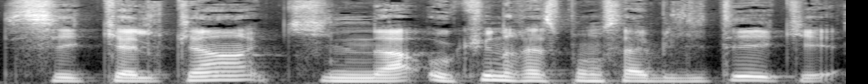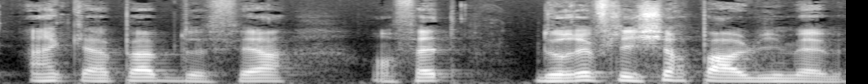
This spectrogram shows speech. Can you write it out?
c'est quelqu'un qui n'a aucune responsabilité et qui est incapable de faire, en fait, de réfléchir par lui-même.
